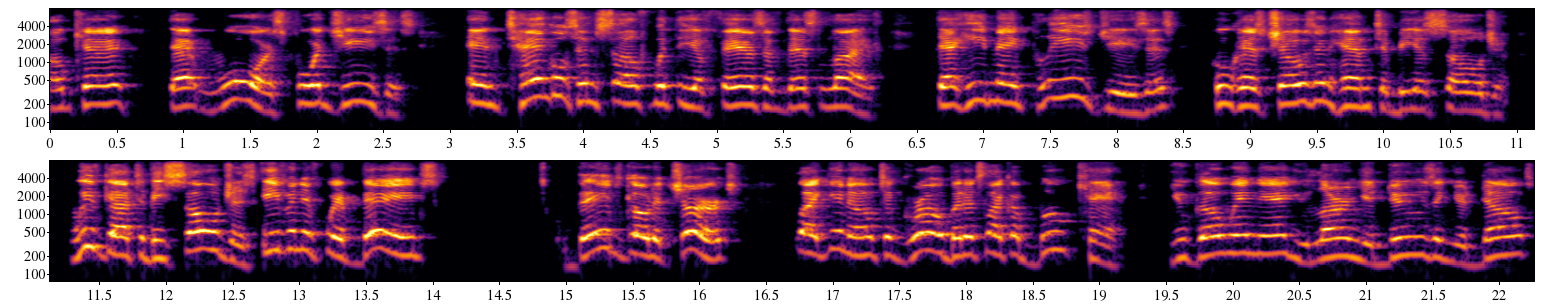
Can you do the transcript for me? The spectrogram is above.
okay, that wars for Jesus, entangles himself with the affairs of this life, that he may please Jesus, who has chosen him to be a soldier. We've got to be soldiers, even if we're babes. Babes go to church, like, you know, to grow, but it's like a boot camp. You go in there, you learn your do's and your don'ts.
